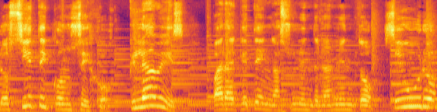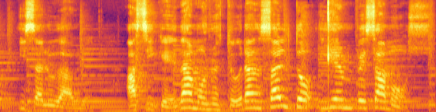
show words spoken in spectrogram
los 7 consejos claves para que tengas un entrenamiento seguro y saludable. Así que damos nuestro gran salto y empezamos.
